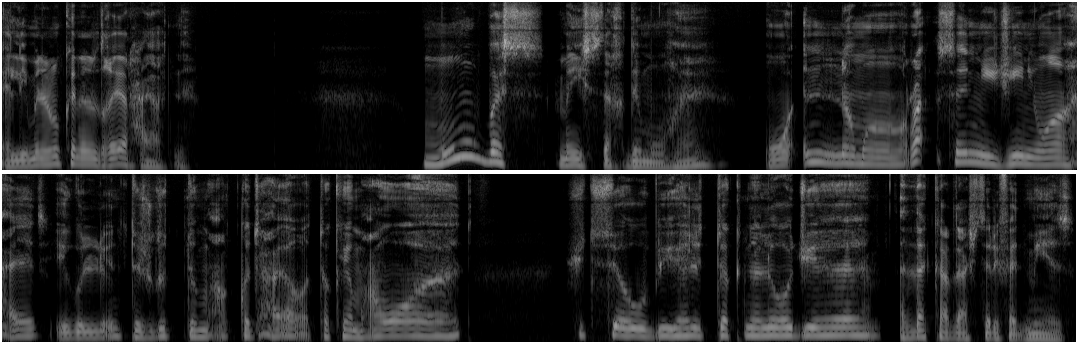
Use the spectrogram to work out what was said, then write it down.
اللي من الممكن ان تغير حياتنا. مو بس ما يستخدموها وإنما رأسا يجيني واحد يقول لي أنت إيش قد معقد حياتك يا معود؟ شو تسوي بيها التكنولوجيا أتذكر دا أشتري فد ميز.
